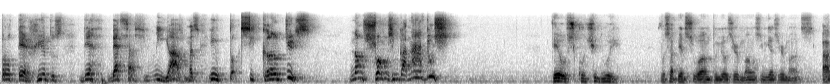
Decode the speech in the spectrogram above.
protegidos de, dessas miasmas intoxicantes. Não somos enganados. Deus continue vos abençoando, meus irmãos e minhas irmãs. Amém.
